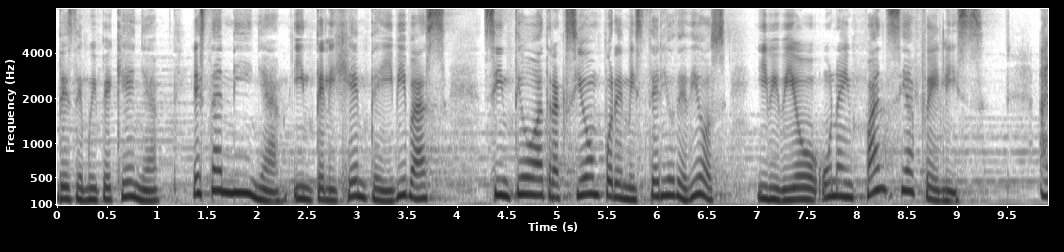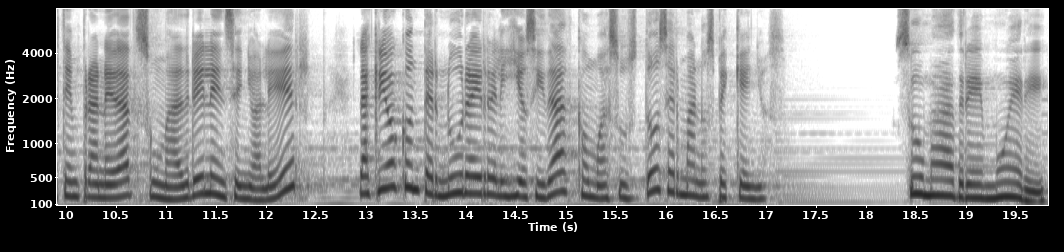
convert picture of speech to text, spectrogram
Desde muy pequeña, esta niña, inteligente y vivaz, sintió atracción por el misterio de Dios y vivió una infancia feliz. A temprana edad su madre le enseñó a leer. La crió con ternura y religiosidad como a sus dos hermanos pequeños. Su madre muere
